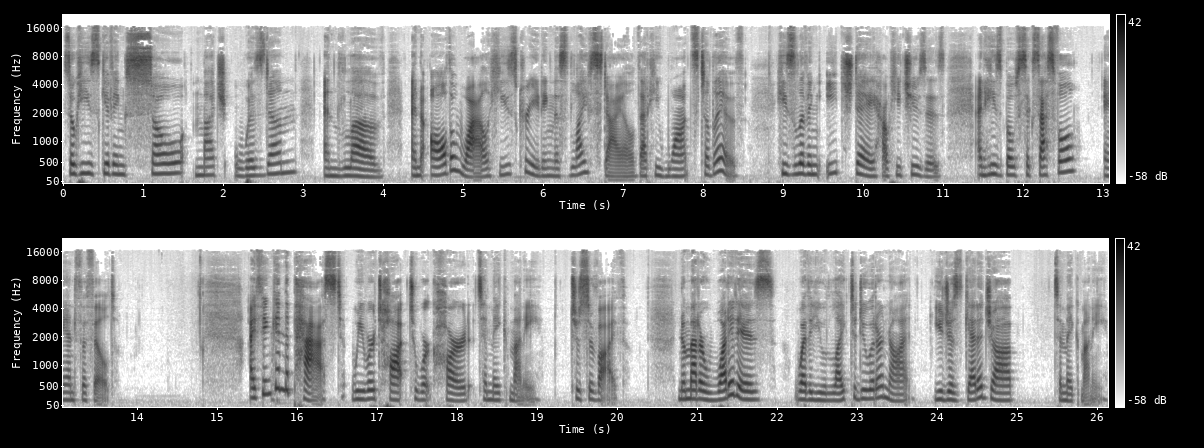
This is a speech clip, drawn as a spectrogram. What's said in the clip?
So he's giving so much wisdom and love, and all the while he's creating this lifestyle that he wants to live. He's living each day how he chooses, and he's both successful and fulfilled. I think in the past, we were taught to work hard to make money, to survive. No matter what it is, whether you like to do it or not, you just get a job to make money.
